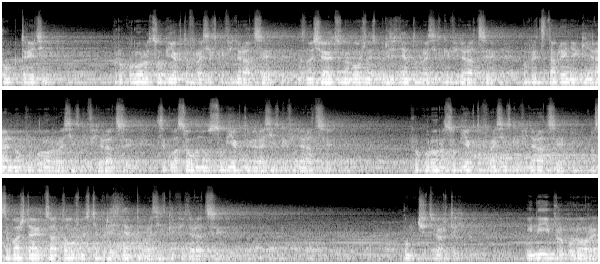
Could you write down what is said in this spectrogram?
Пункт 3. Прокуроры субъектов Российской Федерации назначаются на должность президентом Российской Федерации по представлению Генерального прокурора Российской Федерации, согласованного с субъектами Российской Федерации. Прокуроры субъектов Российской Федерации освобождаются от должности президентом Российской Федерации. Пункт 4. Иные прокуроры,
